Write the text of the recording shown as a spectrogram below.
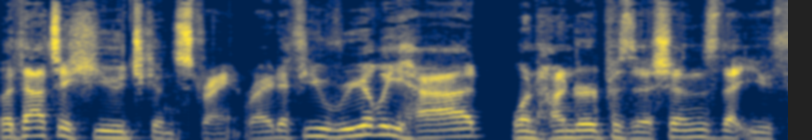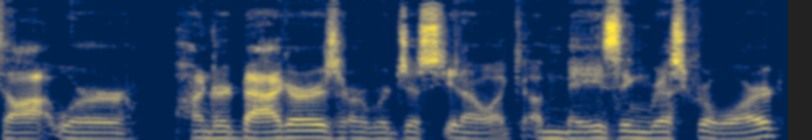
But that's a huge constraint, right? If you really had 100 positions that you thought were 100 baggers or were just, you know, like amazing risk reward,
